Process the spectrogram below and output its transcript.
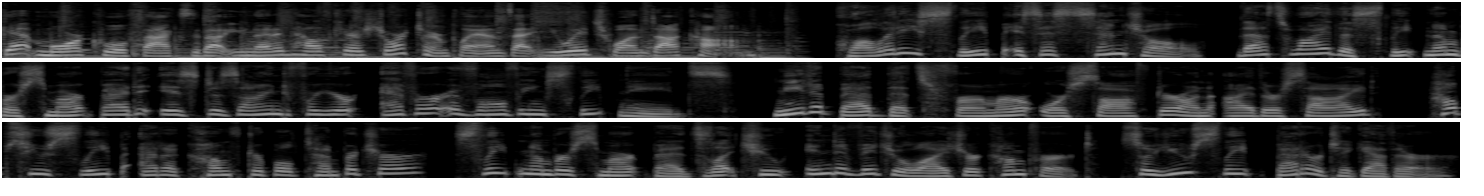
Get more cool facts about United Healthcare short term plans at uh1.com. Quality sleep is essential. That's why the Sleep Number Smart Bed is designed for your ever evolving sleep needs. Need a bed that's firmer or softer on either side? Helps you sleep at a comfortable temperature? Sleep Number Smart Beds let you individualize your comfort so you sleep better together.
